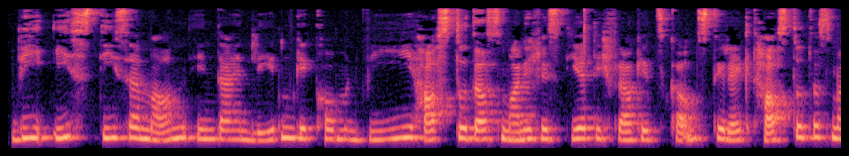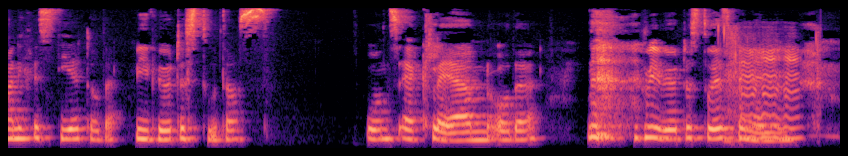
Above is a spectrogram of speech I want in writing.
wie ist dieser Mann in dein Leben gekommen? Wie hast du das manifestiert? Ich frage jetzt ganz direkt, hast du das manifestiert oder wie würdest du das uns erklären oder wie würdest du es benennen?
